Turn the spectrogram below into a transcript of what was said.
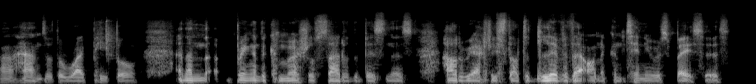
uh, hands of the right people and then bringing the commercial side of the business how do we actually start to deliver that on a continuous basis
